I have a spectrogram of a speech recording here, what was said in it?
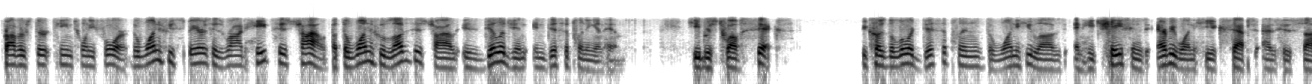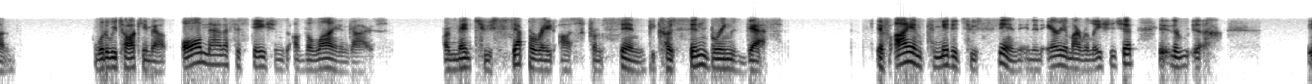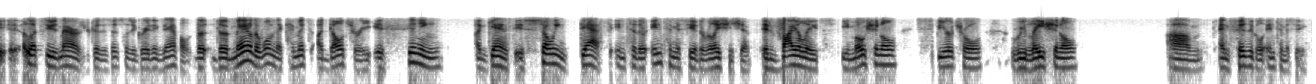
Proverbs 13:24 The one who spares his rod hates his child, but the one who loves his child is diligent in disciplining in him. Hebrews 12:6 Because the Lord disciplines the one he loves and he chastens everyone he accepts as his son. What are we talking about? All manifestations of the lion, guys, are meant to separate us from sin because sin brings death if I am committed to sin in an area of my relationship, the, let's use marriage because it's such a great example. The the man or the woman that commits adultery is sinning against, is sowing death into the intimacy of the relationship. It violates emotional, spiritual, relational, um, and physical intimacy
